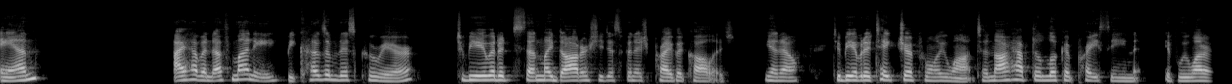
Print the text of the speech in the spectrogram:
And I have enough money because of this career to be able to send my daughter, she just finished private college, you know, to be able to take trips when we want, to not have to look at pricing if we want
